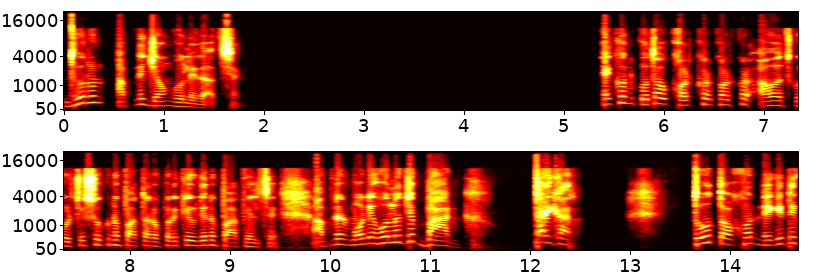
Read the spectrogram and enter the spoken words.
ধরুন আপনি জঙ্গলে যাচ্ছেন। এখন কোথাও খড়খড় খড়খড় আওয়াজ করছে, শুকনো পাতার উপরে কেউ যেন পা ফেলছে। আপনার মনে হলো যে বাঘ টাইগার তো তখন নেগেটিভ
